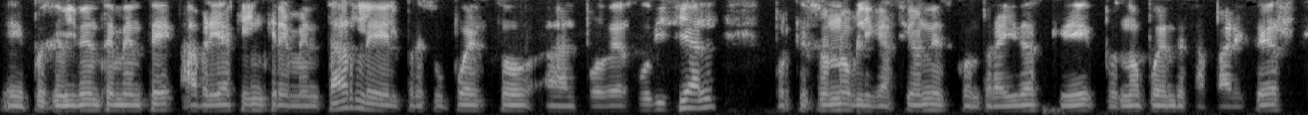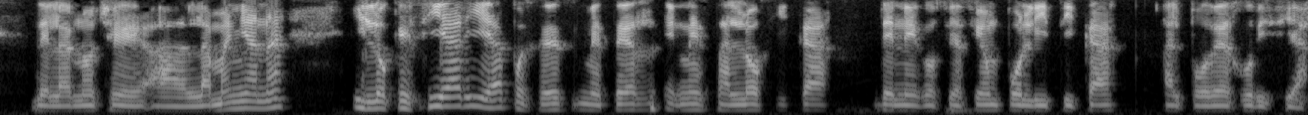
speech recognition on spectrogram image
eh, pues evidentemente habría que incrementarle el presupuesto al Poder Judicial, porque son obligaciones contraídas que pues no pueden desaparecer de la noche a la mañana. Y lo que sí haría, pues es meter en esta lógica de negociación política al Poder Judicial.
